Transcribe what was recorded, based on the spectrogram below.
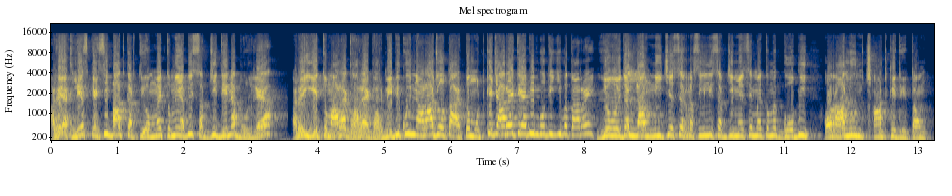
अरे अखिलेश, कैसी बात करती हो? मैं तुम्हें अभी सब्ज़ी देना भूल गया। अरे, ये तुम्हारा घर है, घर में भी कोई नाराज़ होता है। तुम उठ के जा रहे थे, अभी मोदी जी बता रहे हैं। लो इधर लाओ नीचे से रसीली सब्ज़ी में से मैं तुम्हें गोभी और आलू छांट के देता हूँ।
